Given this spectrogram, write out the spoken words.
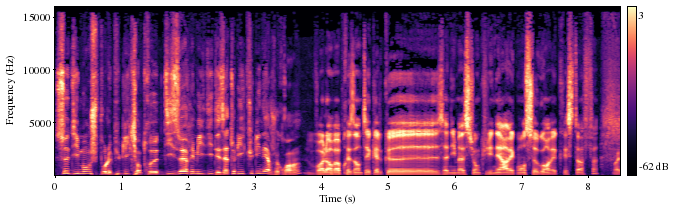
ce dimanche pour le public entre 10h et midi? Des ateliers culinaires, je crois. hein Voilà, on va présenter quelques animations culinaires avec mon second, avec Christophe. Oui.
